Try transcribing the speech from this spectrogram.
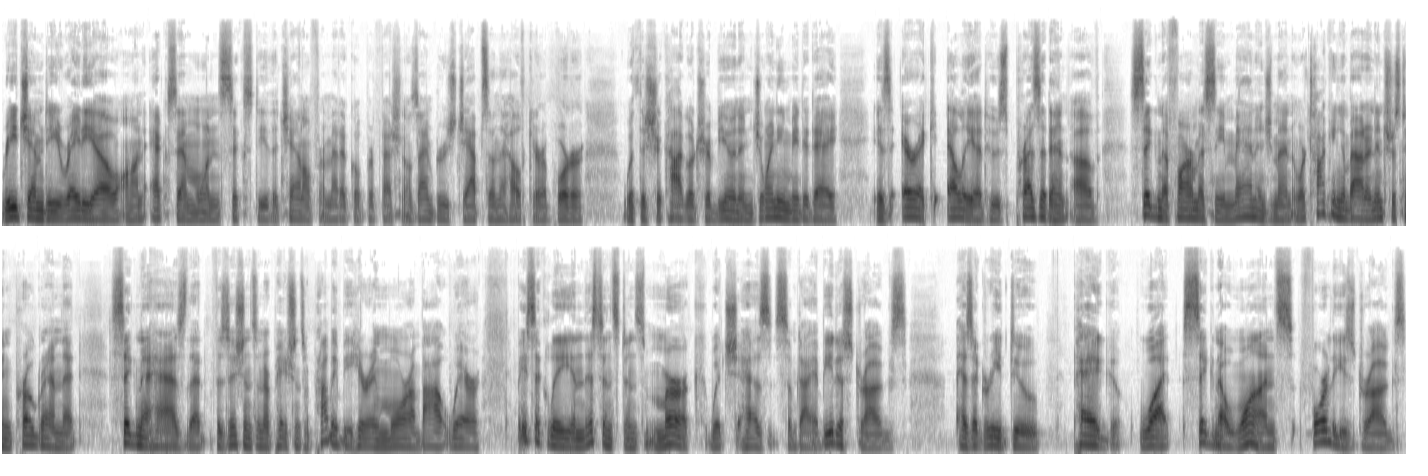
ReachMD Radio on XM 160, the channel for medical professionals. I'm Bruce Japsen, the healthcare reporter with the Chicago Tribune, and joining me today is Eric Elliott, who's president of Cigna Pharmacy Management. We're talking about an interesting program that Cigna has that physicians and their patients will probably be hearing more about, where basically, in this instance, Merck, which has some diabetes drugs, has agreed to peg what Cigna wants for these drugs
